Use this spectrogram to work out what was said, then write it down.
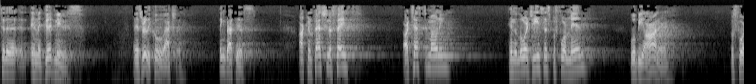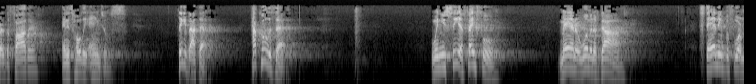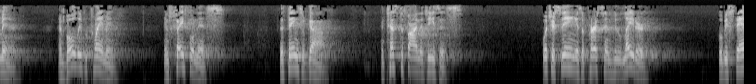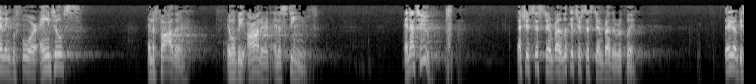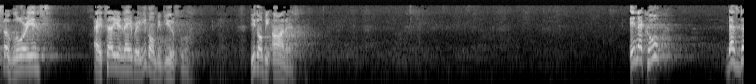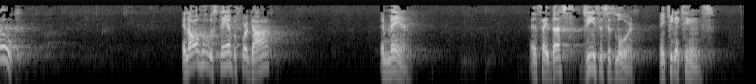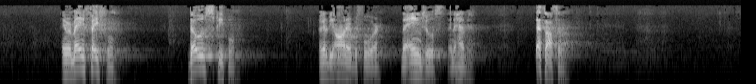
to the, in the good news. And it's really cool actually. Think about this. Our confession of faith, our testimony in the Lord Jesus before men will be honored before the Father and His holy angels. Think about that. How cool is that? When you see a faithful man or woman of God standing before men and boldly proclaiming in faithfulness the things of God and testifying to Jesus, what you're seeing is a person who later will be standing before angels and the Father and will be honored and esteemed. And that's you. That's your sister and brother. Look at your sister and brother real quick. They're going to be so glorious. Hey, tell your neighbor, you're going to be beautiful. You're going to be honored. Isn't that cool? That's dope. And all who will stand before God and man and say, thus Jesus is Lord and King of Kings and remain faithful, those people are going to be honored before the angels in the heaven. That's awesome.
